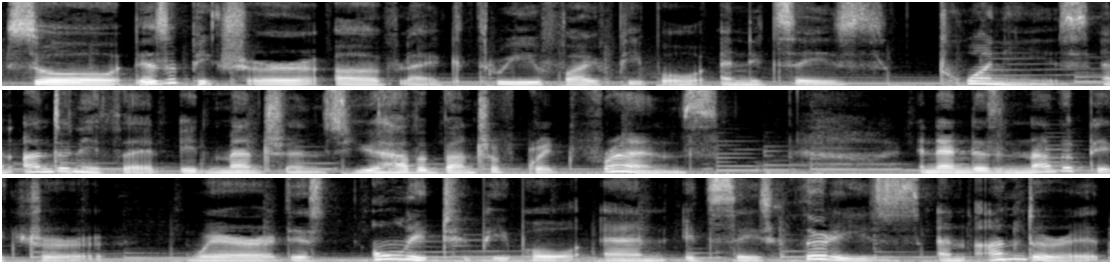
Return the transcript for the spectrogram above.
So there's a picture of like three five people, and it says 20s, and underneath it, it mentions you have a bunch of great friends. And then there's another picture where there's only two people and it says 30s, and under it,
